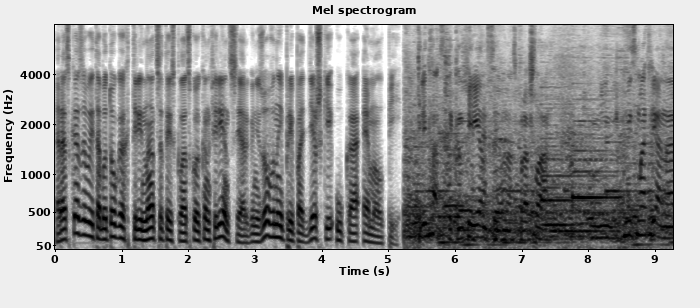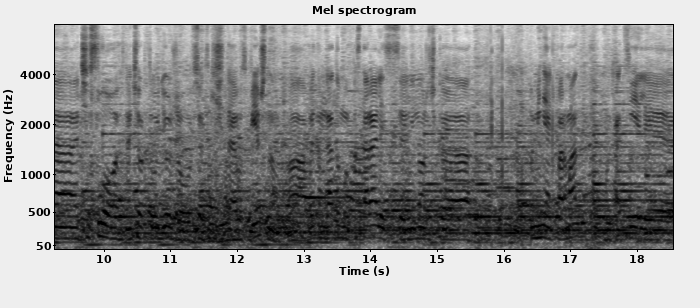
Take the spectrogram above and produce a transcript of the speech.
рассказывает об итогах 13-й складской конференции, организованной при поддержке УК МЛП. 13-я конференция у нас прошла. Несмотря на число, на чертову дюжу, все-таки считаю успешным. А, в этом году мы постарались немножечко поменять формат. Мы хотели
